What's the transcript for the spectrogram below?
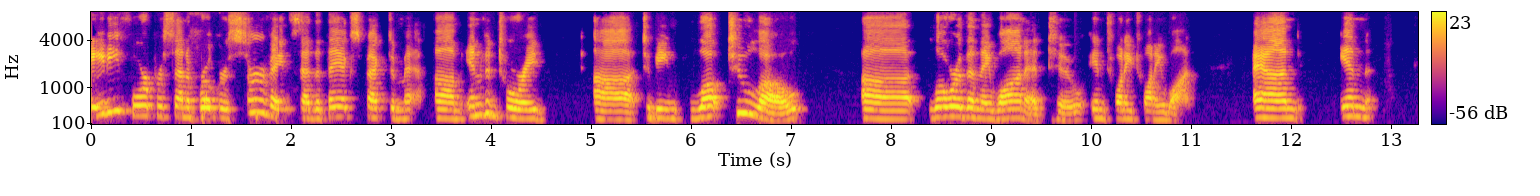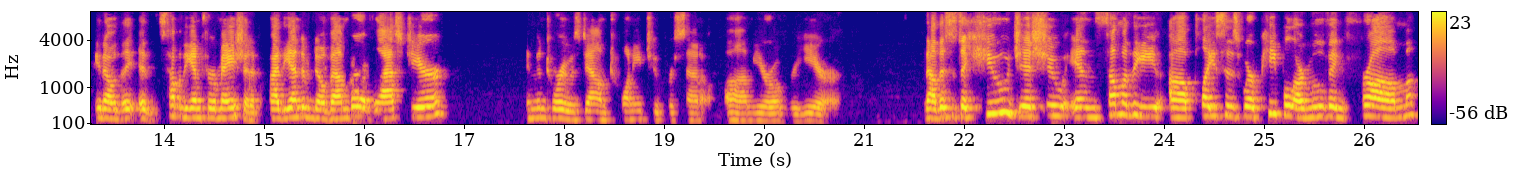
84% of brokers surveyed said that they expect um, inventory uh, to be low, too low, uh, lower than they wanted to in 2021. And in you know, the, some of the information. By the end of November of last year, inventory was down 22% um, year over year. Now, this is a huge issue in some of the uh, places where people are moving from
